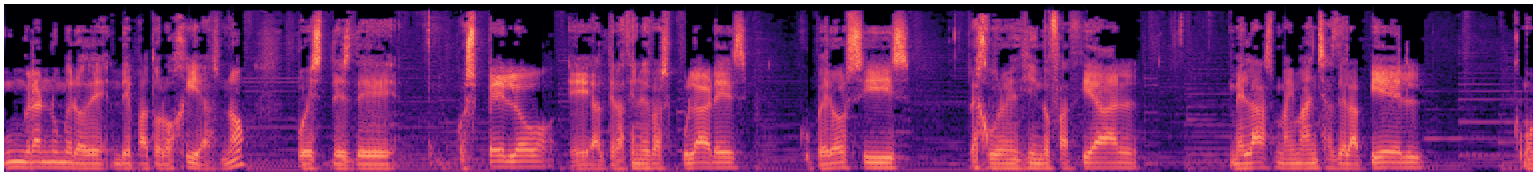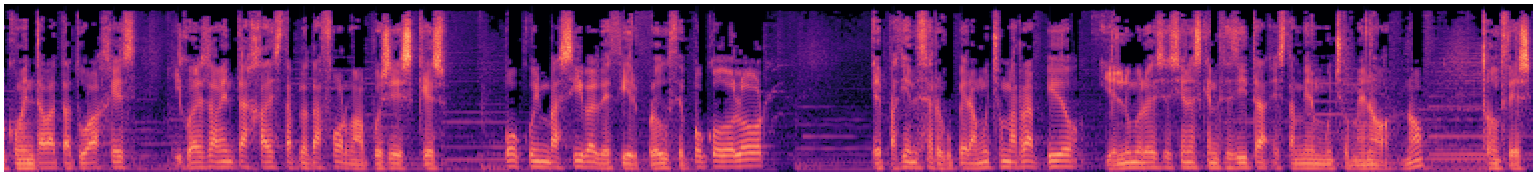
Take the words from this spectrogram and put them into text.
un gran número de, patologías, ¿no? Pues desde pues, pelo, eh, alteraciones vasculares, cuperosis, rejuvenecimiento facial, melasma y manchas de la piel, como comentaba, tatuajes. ¿Y cuál es la ventaja de esta plataforma? Pues es que es poco invasiva, es decir, produce poco dolor, el paciente se recupera mucho más rápido y el número de sesiones que necesita es también mucho menor, ¿no? Entonces,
